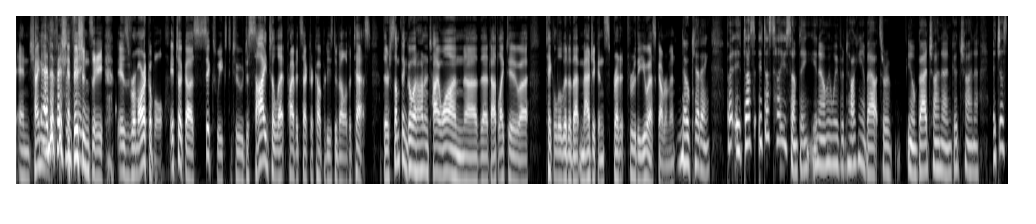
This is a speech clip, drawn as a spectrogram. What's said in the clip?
and Chinese And efficiency. efficiency is remarkable. It took us six weeks to, to decide to let private sector companies develop a test. There's something going on in Taiwan uh, that I'd like to uh, take a little bit of that magic and spread it through the U.S. government. No kidding. But it does it does tell you something. You know, I mean, we've been talking about sort of you know bad China and good China. It just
